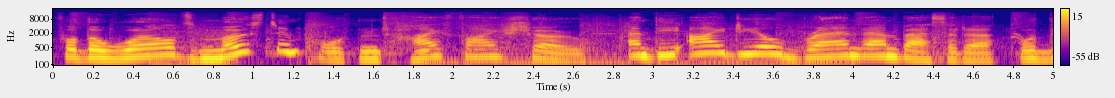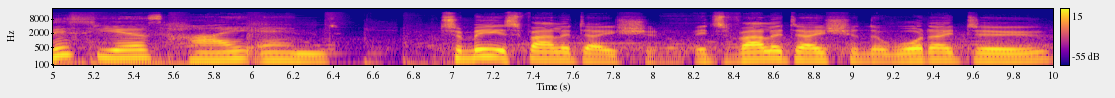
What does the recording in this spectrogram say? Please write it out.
for the world's most important hi-fi show and the ideal brand ambassador for this year's high end. To me, it's validation. It's validation that what I do,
